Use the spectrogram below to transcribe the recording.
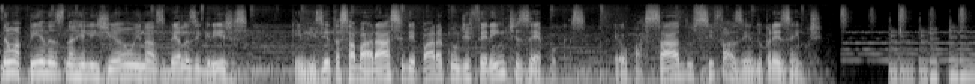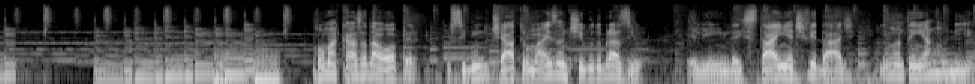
Não apenas na religião e nas belas igrejas. Quem visita Sabará se depara com diferentes épocas. É o passado se fazendo presente. Como a Casa da Ópera, o segundo teatro mais antigo do Brasil, ele ainda está em atividade e mantém harmonia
